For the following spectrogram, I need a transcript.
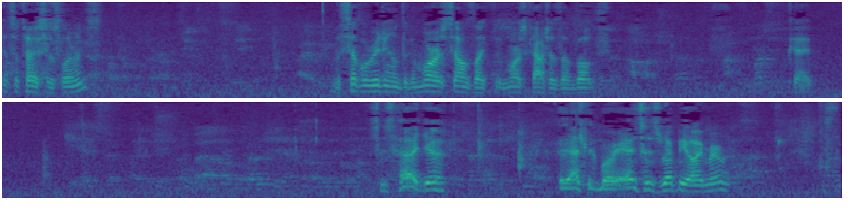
it's what Tosis learns. The simple reading of the Gemara sounds like the Gemara's kasha is on both. Okay. Says Hanya. And that's the Gemara answers Rabbi Omer. The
